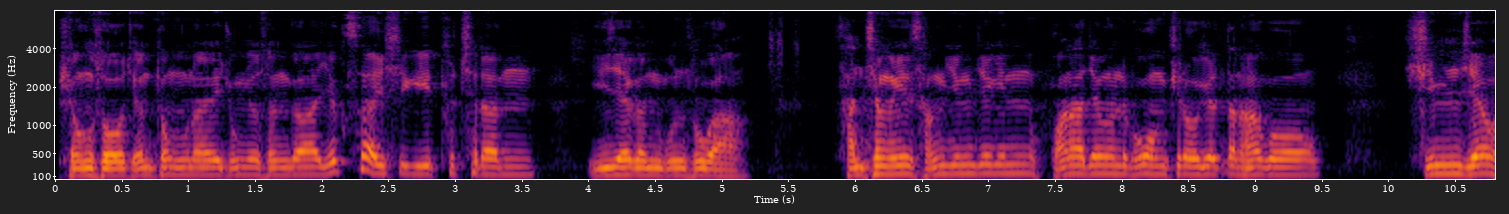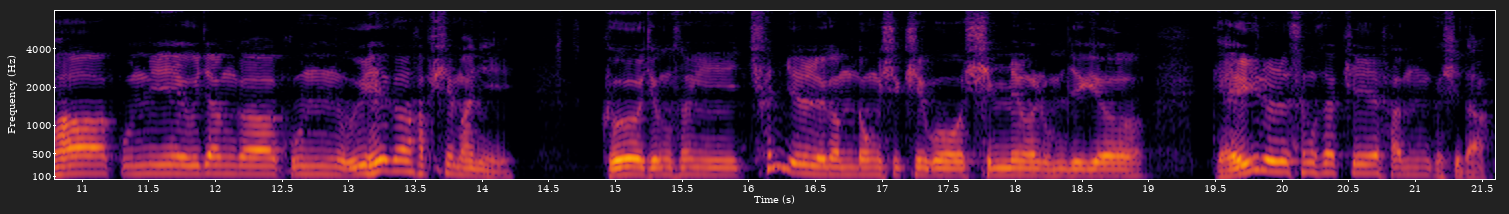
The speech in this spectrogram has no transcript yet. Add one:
평소 전통문화의 중요성과 역사의식이 투철한 이재근 군수가 산청의 상징적인 환화정을 복원키로 결단하고 심재화 군의회 의장과 군의회가 합심하니 그 정성이 천지를 감동시키고 신명을 움직여 대의를 성사케 한 것이다.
